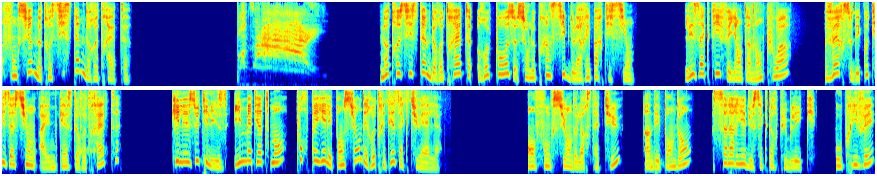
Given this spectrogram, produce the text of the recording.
fonctionne notre système de retraite? Notre système de retraite repose sur le principe de la répartition. Les actifs ayant un emploi versent des cotisations à une caisse de retraite qui les utilise immédiatement pour payer les pensions des retraités actuels. En fonction de leur statut, indépendants, salariés du secteur public ou privé,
